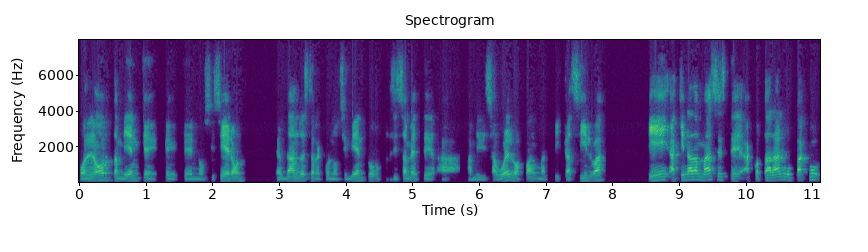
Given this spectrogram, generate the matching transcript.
honor también que, que, nos hicieron eh, dando este reconocimiento precisamente a, a, mi bisabuelo, a Juan Malpica Silva. Y aquí nada más este, acotar algo, Paco,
